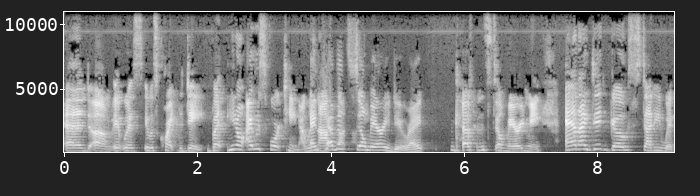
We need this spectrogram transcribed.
and um, it was it was quite the date. But you know, I was fourteen. I was and Kevin still married you, right? Kevin still married me. And I did go study with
